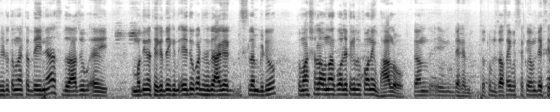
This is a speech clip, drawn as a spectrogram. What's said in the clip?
ভিডিও তেমন একটা দেই না শুধু রাজু এই মদিনা থেকে দেখি এই দোকান থেকে আগে দিছিলাম ভিডিও তো মার্শাল্লাহ ওনার কোয়ালিটি কিন্তু অনেক ভালো। কারণ এই দেখেন যতটুকু যাচাই বাছাই আমি দেখছি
